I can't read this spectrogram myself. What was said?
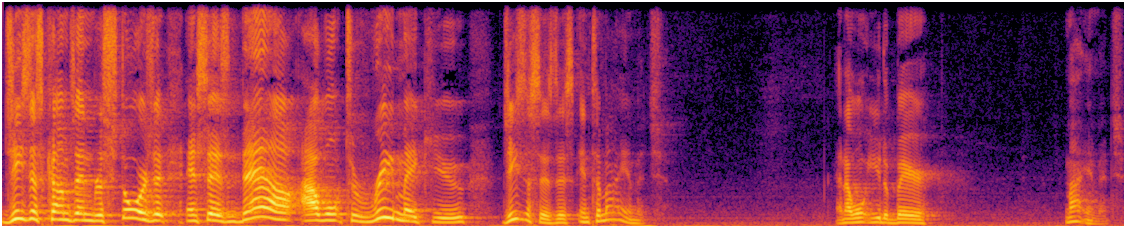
Jesus comes and restores it and says, Now I want to remake you, Jesus says this, into my image. And I want you to bear my image.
